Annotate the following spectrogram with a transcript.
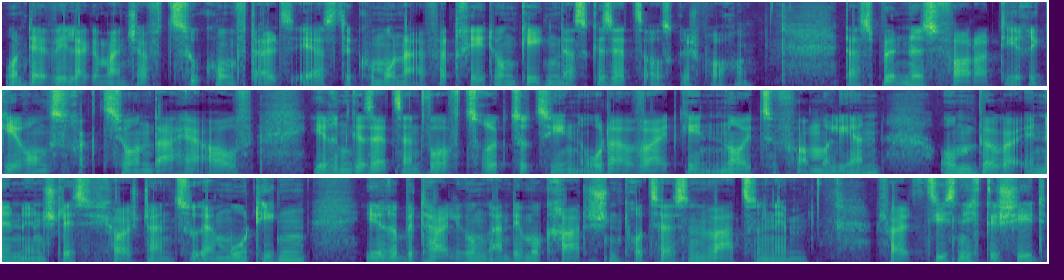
und der Wählergemeinschaft Zukunft als erste Kommunalvertretung gegen das Gesetz ausgesprochen. Das Bündnis fordert die Regierungsfraktion daher auf, ihren Gesetzentwurf zurückzuziehen oder weitgehend neu zu formulieren, um Bürgerinnen in Schleswig-Holstein zu ermutigen, ihre Beteiligung an demokratischen Prozessen wahrzunehmen. Falls dies nicht geschieht,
